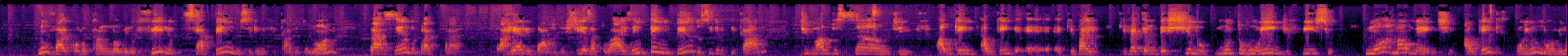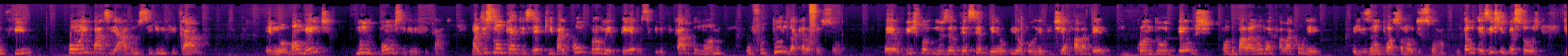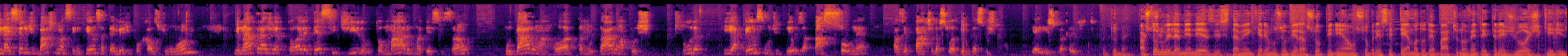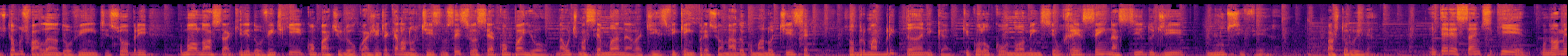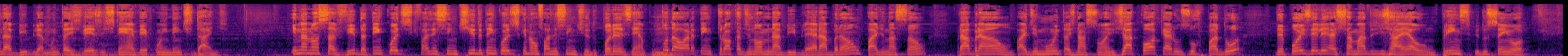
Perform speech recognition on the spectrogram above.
não vai colocar um nome no filho, sabendo o significado do nome, trazendo para a realidade dos dias atuais, entendendo o significado de maldição, de alguém, alguém é, é, que, vai, que vai ter um destino muito ruim, difícil. Normalmente, alguém que põe um nome no filho, põe baseado no significado. E normalmente, num bom significado. Mas isso não quer dizer que vai comprometer o significado do nome, o futuro daquela pessoa. É, o bispo nos antecedeu, e eu vou repetir a fala dele, quando Deus, quando Balaão vai falar com o rei. Ele diz: Eu não posso amaldiçoar. Então, existem pessoas que nasceram debaixo de uma sentença, até mesmo por causa de um nome, e na trajetória decidiram, tomaram uma decisão, mudaram a rota, mudaram a postura, e a bênção de Deus passou, né? Fazer parte da sua vida, da sua história. E é isso que eu acredito. Muito bem. Pastor William Menezes, também queremos ouvir a sua opinião sobre esse tema do debate 93 de hoje, querido. Estamos falando, ouvinte, sobre uma nossa querida ouvinte que compartilhou com a gente aquela notícia, não sei se você acompanhou. Na última semana ela diz: "Fiquei impressionado com uma notícia sobre uma britânica que colocou o nome em seu recém-nascido de Lúcifer." Pastor William. Interessante que o nome da Bíblia muitas vezes tem a ver com identidade. E na nossa vida tem coisas que fazem sentido e tem coisas que não fazem sentido. Por exemplo, hum. toda hora tem troca de nome na Bíblia. Era Abraão, pai de nação, para Abraão, pai de muitas nações. Jacó, que era usurpador, depois ele é chamado de Israel, um príncipe do Senhor.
